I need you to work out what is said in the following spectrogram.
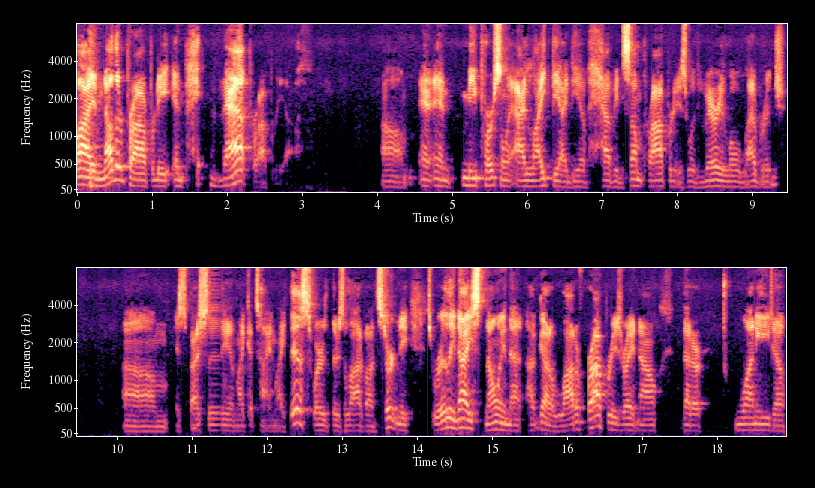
buy another property, and pay that property off? Um, and, and me personally, I like the idea of having some properties with very low leverage um, especially in like a time like this where there's a lot of uncertainty. It's really nice knowing that I've got a lot of properties right now that are 20 to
